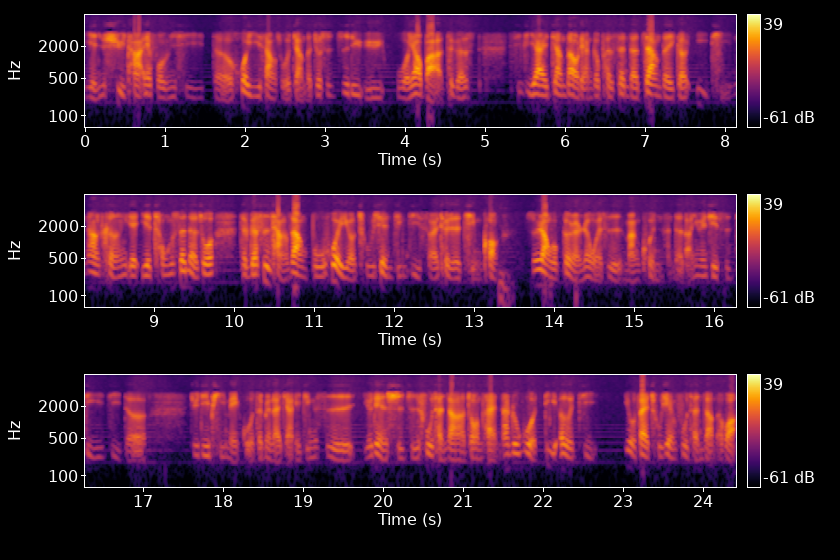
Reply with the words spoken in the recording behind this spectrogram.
延续他 FOMC 的会议上所讲的，就是致力于我要把这个 CPI 降到两个 percent 的这样的一个议题。那可能也也重申的说，整个市场上不会有出现经济衰退的情况。虽然我个人认为是蛮困难的啦，因为其实第一季的 GDP 美国这边来讲已经是有点实质负成长的状态。那如果第二季又再出现负成长的话，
